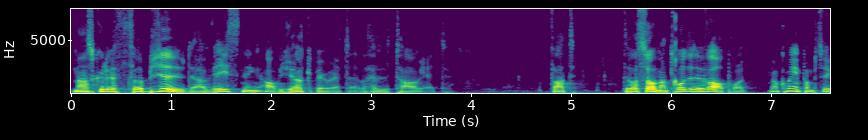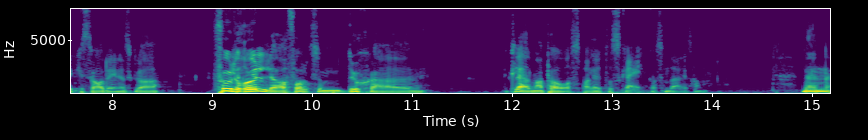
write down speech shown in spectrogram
Man skulle förbjuda visning av gökboet överhuvudtaget. För att det var så man trodde det var på. Man kom in på en psykisk avdelning. Det skulle vara full rulle och folk som duschade eh, med kläderna på och sprang ut och skrek och sånt där. Liksom. Men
